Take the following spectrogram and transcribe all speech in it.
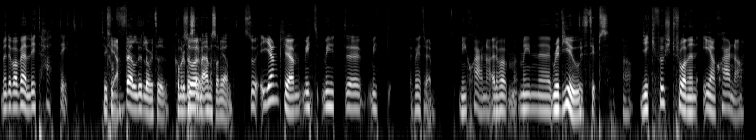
Men det var väldigt hattigt, tycker tog jag. väldigt lång tid. Kommer du Så- beställa med Amazon igen? Så egentligen, mitt, mitt, eh, mitt, vad heter det? Min stjärna, eller vad, min eh, review Ditt tips? Jaha. gick först från en enstjärna,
